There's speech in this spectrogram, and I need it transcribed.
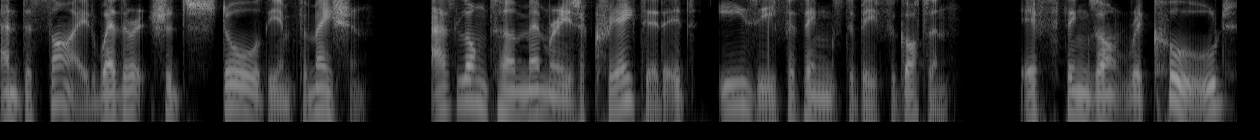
and decide whether it should store the information. As long term memories are created, it's easy for things to be forgotten. If things aren't recalled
